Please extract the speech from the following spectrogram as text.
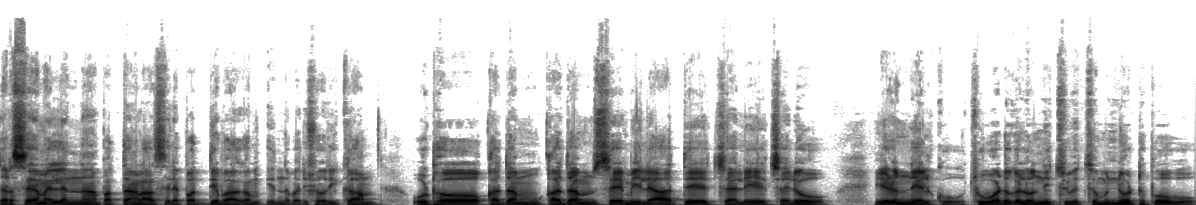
ദർസമൽ എന്ന പത്താം ക്ലാസ്സിലെ പദ്യഭാഗം ഇന്ന് പരിശോധിക്കാം. ഉഠോ കദം കദം സെ മിലാത്തെ ചലേ ചലോ. എഴുന്നേൽക്കൂ ചുവടുകൾ ഒന്നിച്ചു വെച്ച് മുന്നോട്ട് പോവൂ.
